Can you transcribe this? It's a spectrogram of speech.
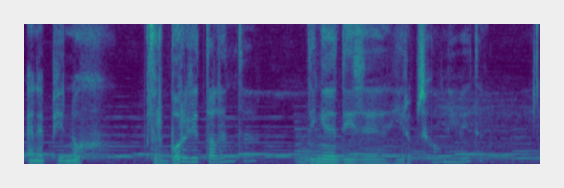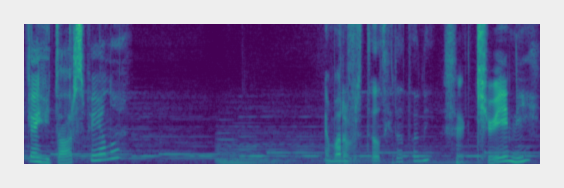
En heb je nog verborgen talenten? Dingen die ze hier op school niet weten? Ik kan gitaar spelen. En waarom vertelt je dat dan niet? Ik weet niet.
